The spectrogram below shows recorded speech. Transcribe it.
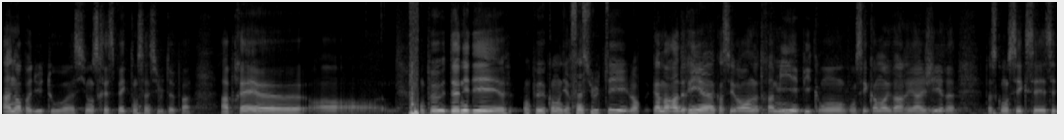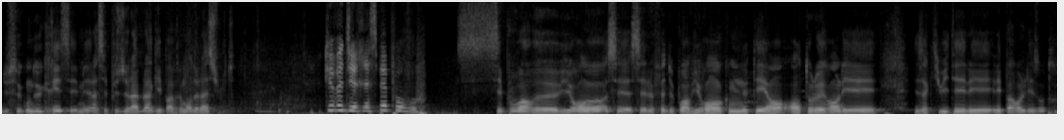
Ah non, pas du tout. hein. Si on se respecte, on s'insulte pas. Après, euh, on peut donner des, on peut comment dire, s'insulter lors de camaraderie hein, quand c'est vraiment notre ami et puis qu'on sait comment il va réagir parce qu'on sait que c'est du second degré. Mais là, c'est plus de la blague et pas vraiment de l'insulte. Que veut dire respect pour vous? C'est pouvoir euh, vivre, c'est c'est le fait de pouvoir vivre en communauté en, en tolérant les, les activités, les, les paroles des autres.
